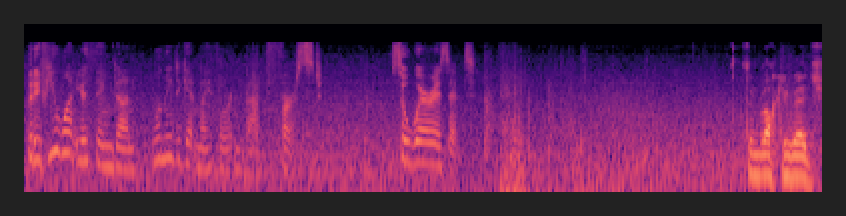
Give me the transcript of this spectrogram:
But if you want your thing done, we'll need to get my Thornton back first. So where is it? it's in Rocky Ridge.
